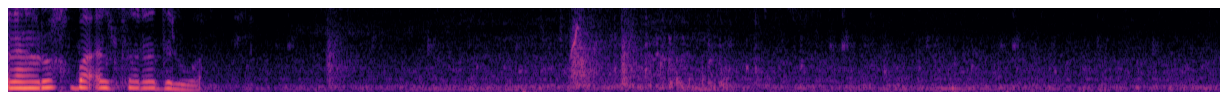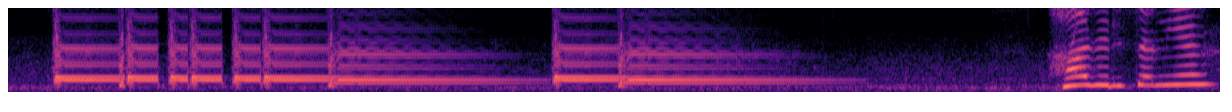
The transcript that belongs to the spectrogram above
أنا هروح بقى لسارة دلوقتي. حاضر ثانية.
